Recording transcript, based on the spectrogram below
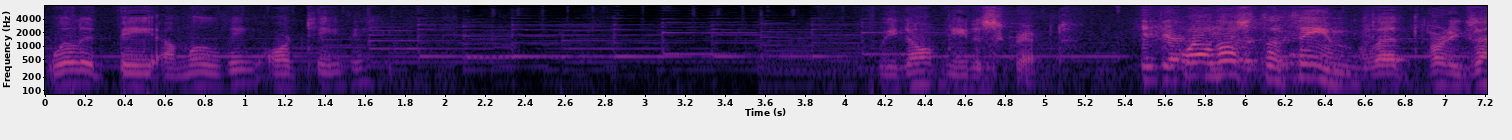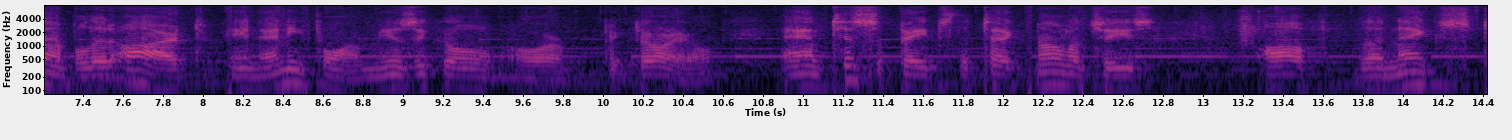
will it be a movie or TV? We don't need a script. Well, that's the theme that, for example, that art in any form, musical or pictorial, anticipates the technologies of the next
